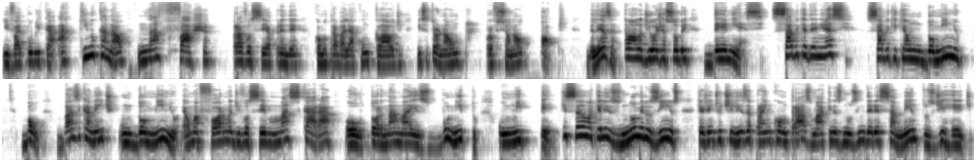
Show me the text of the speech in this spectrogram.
e vai publicar aqui no canal na faixa para você aprender como trabalhar com cloud e se tornar um profissional top. Beleza? Então a aula de hoje é sobre DNS. Sabe o que é DNS? Sabe o que é um domínio? Bom, basicamente, um domínio é uma forma de você mascarar ou tornar mais bonito um IP, que são aqueles númerozinhos que a gente utiliza para encontrar as máquinas nos endereçamentos de rede.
